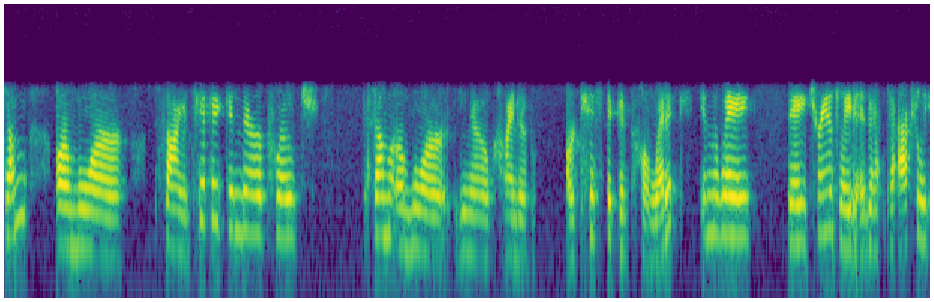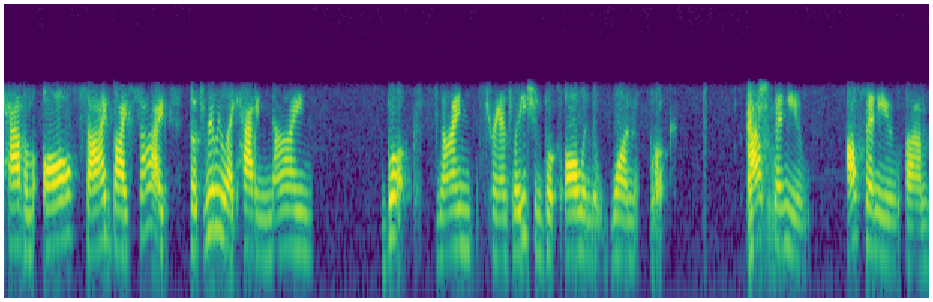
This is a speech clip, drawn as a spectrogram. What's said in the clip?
some are more scientific in their approach. Some are more, you know, kind of artistic and poetic in the way they translate it and to, to actually have them all side by side. So it's really like having nine books, nine translation books all into one book. I'll send you I'll send you um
